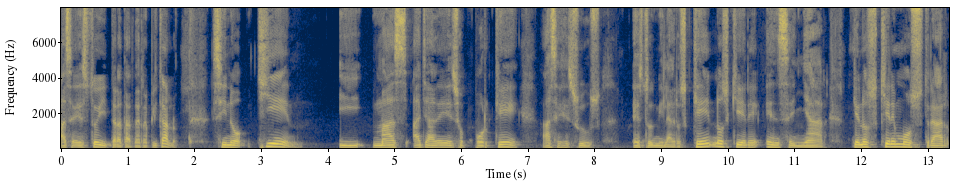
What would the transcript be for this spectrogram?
hace esto y tratar de replicarlo, sino quién y más allá de eso, por qué hace Jesús estos milagros, qué nos quiere enseñar, qué nos quiere mostrar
